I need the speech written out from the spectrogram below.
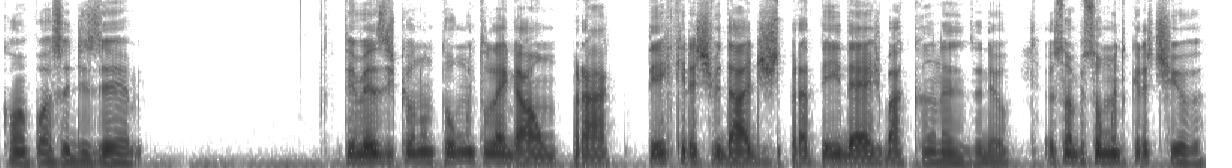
como eu posso dizer, tem vezes que eu não tô muito legal pra ter criatividade, para ter ideias bacanas, entendeu? Eu sou uma pessoa muito criativa,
